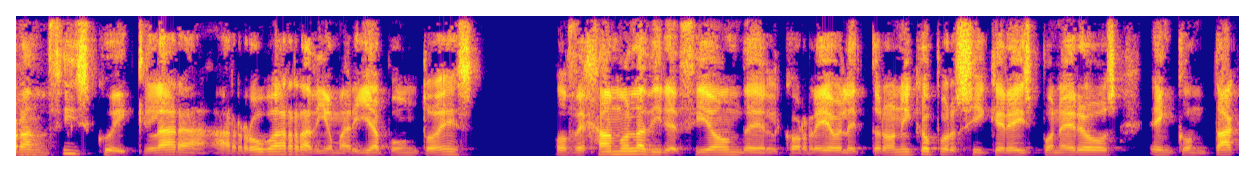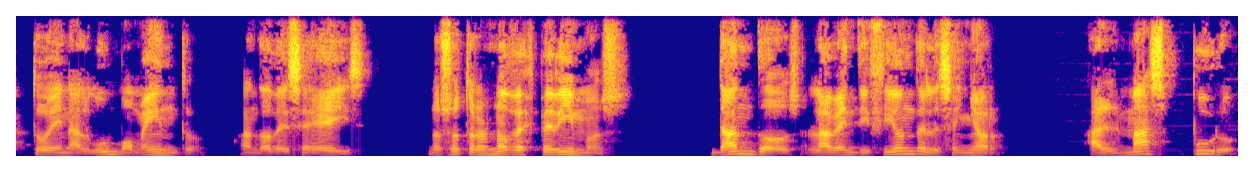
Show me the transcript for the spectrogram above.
Francisco y clara arroba radiomaria.es. Os dejamos la dirección del correo electrónico por si queréis poneros en contacto en algún momento, cuando deseéis. Nosotros nos despedimos, dándoos la bendición del Señor, al más puro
